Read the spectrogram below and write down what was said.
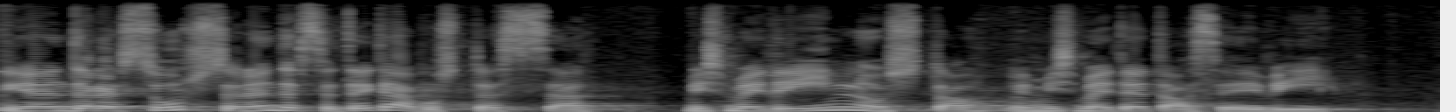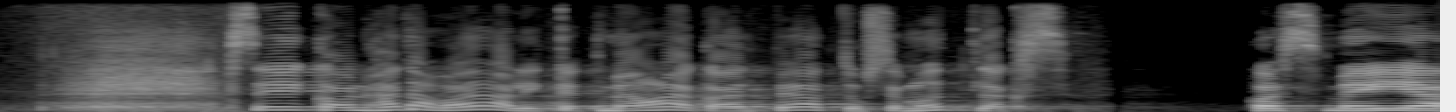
ja enda ressursse nendesse tegevustesse, mis meid ei innusta või mis meid edasi ei vii seega on hädavajalik, et me aeg-ajalt peatuks ja mõtleks, kas meie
